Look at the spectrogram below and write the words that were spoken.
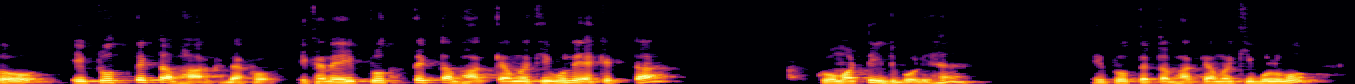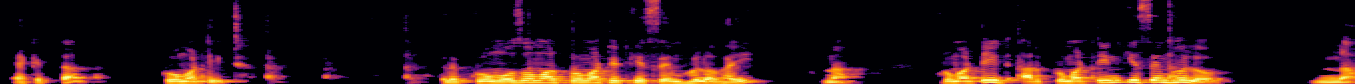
তো এই প্রত্যেকটা ভাগ, দেখো, এখানে এই প্রত্যেকটা ভাগকে আমরা কি বলি? এক একটা ক্রোমাটিড বলি হ্যাঁ? এই প্রত্যেকটা ভাগকে আমরা কি বলব? এক একটা ক্রোমাটিড। তাহলে ক্রোমোজোম আর ক্রোমাটিড কি সেম হলো ভাই? না। ক্রোমাটিড আর ক্রোমাটিন কি সেম হলো না।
